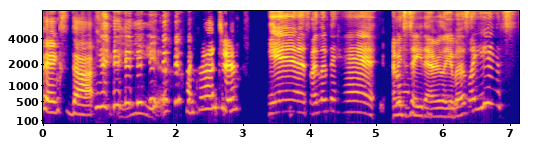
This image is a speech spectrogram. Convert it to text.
thanks, Doc. yeah, Hunter, Hunter. yes, I love the hat. I meant to tell you that earlier, but I was like, yes.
